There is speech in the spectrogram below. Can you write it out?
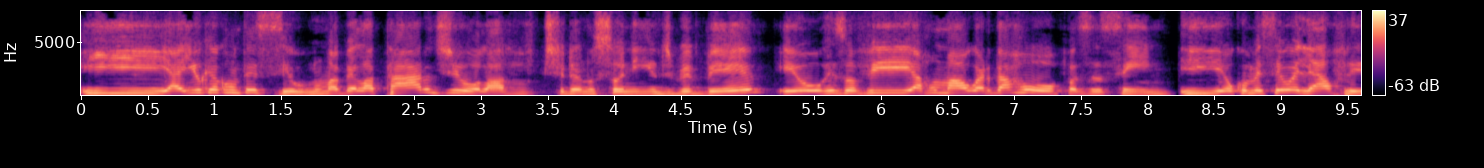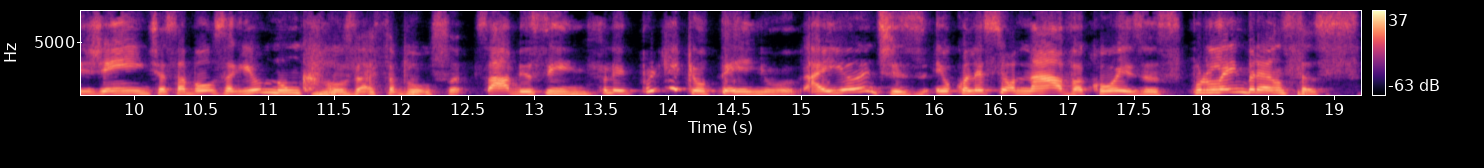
E aí o que aconteceu? Numa bela tarde o Olavo tirando soninho de bebê eu resolvi arrumar o guarda-roupas assim. E eu comecei a olhar eu falei gente essa bolsa aqui eu nunca vou usar essa bolsa sabe assim? Falei por que que eu tenho? Aí antes eu colecionava coisas por lembrar lembranças,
